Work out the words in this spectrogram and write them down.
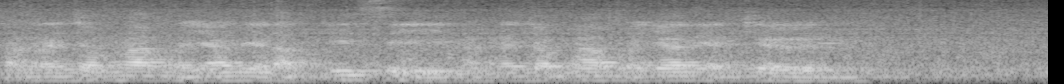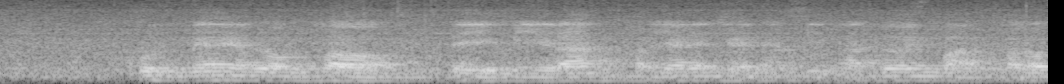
ทางนายเจ้าภาพขออนุญาตเรียนลำดับที่สี่ทางนายเจ้าภาพขออนุญาตเรียนเชิญ คุณแม่รวงทองเตมีรักขออนุญาตเรียนเชิญทั้งสี่ท่านด้วยความเคารพ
